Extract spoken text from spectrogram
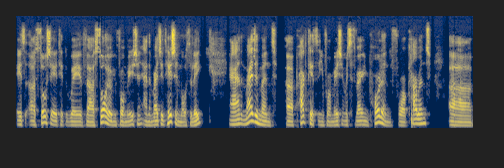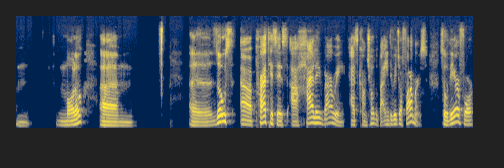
is associated with uh, soil information and vegetation mostly, and measurement uh, practice information, which is very important for current um, model. Um, uh, those uh, practices are highly varying as controlled by individual farmers. So therefore,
